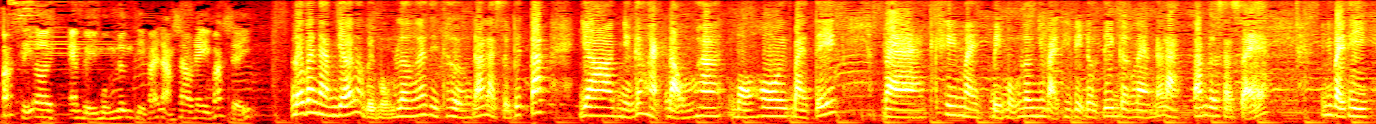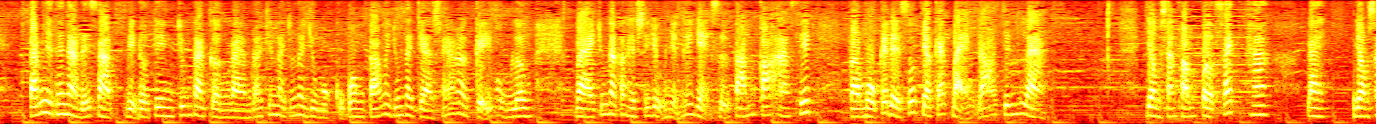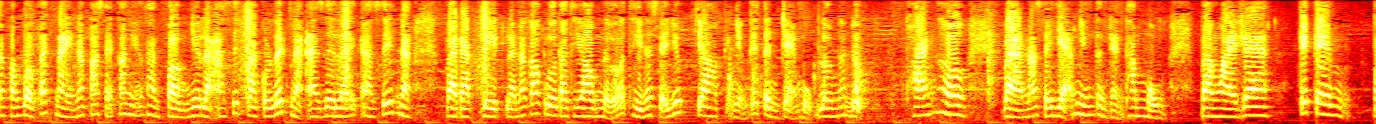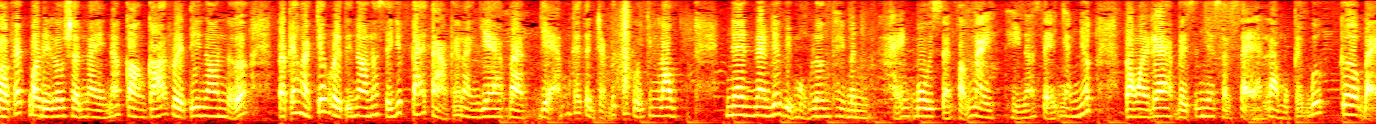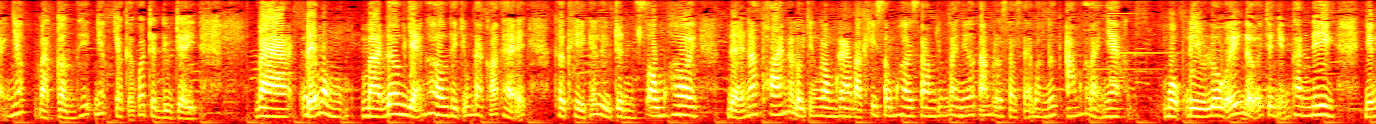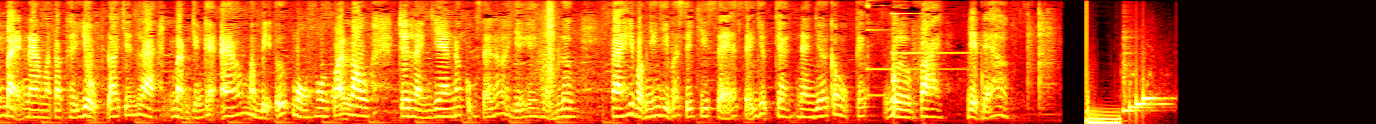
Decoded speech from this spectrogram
Bác sĩ ơi, em bị mụn lưng thì phải làm sao đây bác sĩ? đối với nam giới mà bị mụn lưng ấy, thì thường đó là sự bít tắc do những cái hoạt động ha mồ hôi bài tiết. Và khi mà bị mụn lưng như vậy thì việc đầu tiên cần làm đó là tắm rửa sạch sẽ. Như vậy thì tắm như thế nào để sạch? Việc đầu tiên chúng ta cần làm đó chính là chúng ta dùng một cục bông tắm và chúng ta chà sát rất là kỹ vùng lưng. Và chúng ta có thể sử dụng những cái dạng sữa tắm có axit. Và một cái đề xuất cho các bạn đó chính là dòng sản phẩm perfect ha. Đây dòng sản phẩm perfect này nó có, sẽ có những thành phần như là axit glycolic nè, azelaic acid nè, và đặc biệt là nó có glutathione nữa, thì nó sẽ giúp cho những cái tình trạng mụn lưng nó được thoáng hơn và nó sẽ giảm những tình trạng thâm mụn. Và ngoài ra, cái kem và Perfect Body Lotion này nó còn có retinol nữa. Và cái hoạt chất retinol nó sẽ giúp tái tạo cái làn da và giảm cái tình trạng bít tắc lỗ chân lông. Nên nam giới bị mụn lưng thì mình hãy bôi sản phẩm này thì nó sẽ nhanh nhất. Và ngoài ra, vệ sinh da sạch sẽ là một cái bước cơ bản nhất và cần thiết nhất cho cái quá trình điều trị và để mà mà đơn giản hơn thì chúng ta có thể thực hiện cái liệu trình xông hơi để nó thoáng cái lỗ chân lông ra. Và khi xông hơi xong, chúng ta nhớ tắm rửa sạch sẽ bằng nước ấm các bạn nha. Một điều lưu ý nữa cho những thanh niên, những bạn nào mà tập thể dục, đó chính là mặc những cái áo mà bị ướt mồ hôi quá lâu trên làn da, nó cũng sẽ rất là dễ gây mụn lưng. Và hy vọng những gì bác sĩ chia sẻ sẽ giúp cho nam giới có một cái bờ vai đẹp đẽ hơn.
